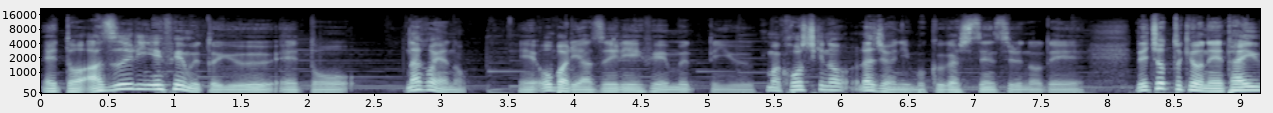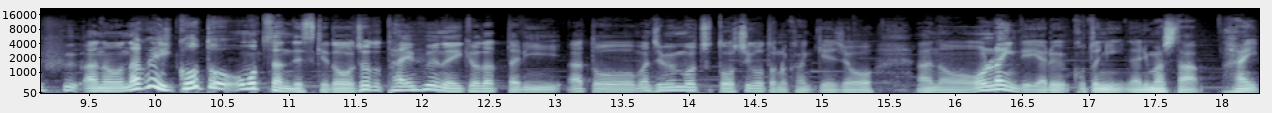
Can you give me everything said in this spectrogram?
えっ、と、アズーリ FM という、えっ、と、名古屋の、えー、オバリアズーリ FM っていう、まあ、公式のラジオに僕が出演するので、で、ちょっと今日ね、台風、あの、名古屋行こうと思ってたんですけど、ちょっと台風の影響だったり、あと、まあ、自分もちょっとお仕事の関係上、あの、オンラインでやることになりました。はい。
